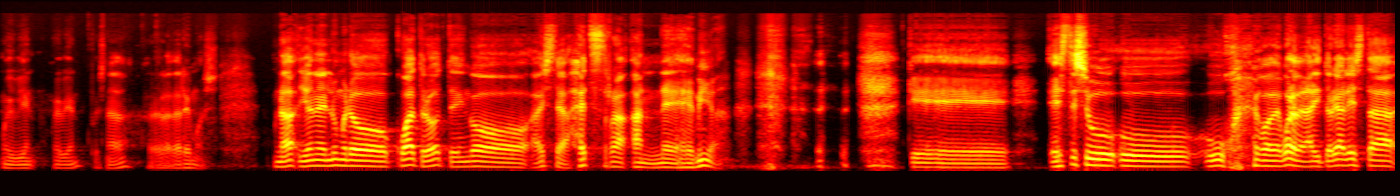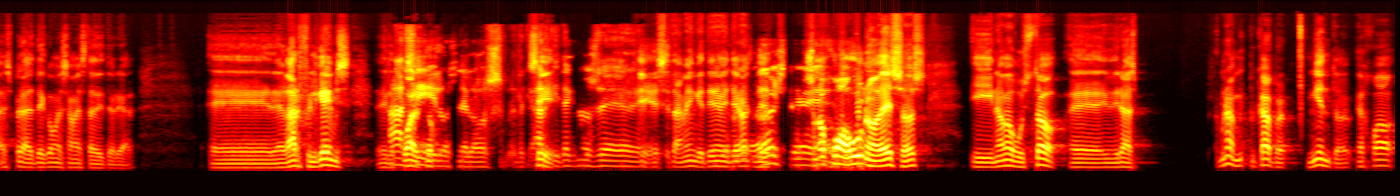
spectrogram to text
Muy bien, muy bien. Pues nada, ahora daremos. Yo en el número 4 tengo a este, a Hetsra and Nehemia. que este es un, un- un juego de, bueno, de la editorial esta, espérate, ¿cómo se llama esta editorial? Eh, de Garfield Games, el Ah, cual sí, los de los Sí. arquitectos de... Sí, ese también que tiene de 20 horas. Reino de- Oeste. Solo he jugado uno de esos y no me gustó. Eh, y dirás, mi- claro, pero miento, he jugado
